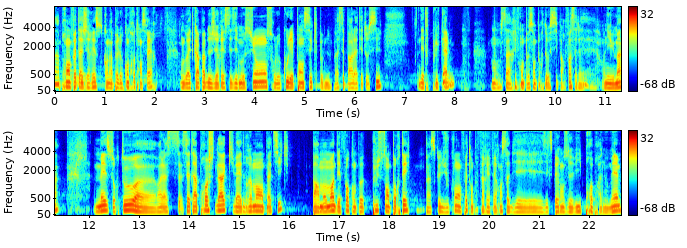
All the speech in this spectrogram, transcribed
On apprend en fait à gérer ce qu'on appelle le contre-transfert. On doit être capable de gérer ses émotions, sur le coup les pensées qui peuvent nous passer par la tête aussi, d'être plus calme. Bon, ça arrive qu'on peut s'emporter aussi parfois, on est humain, mais surtout euh, voilà cette approche là qui va être vraiment empathique. Par moments, des fois qu'on peut plus s'emporter parce que du coup en fait on peut faire référence à des expériences de vie propres à nous-mêmes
